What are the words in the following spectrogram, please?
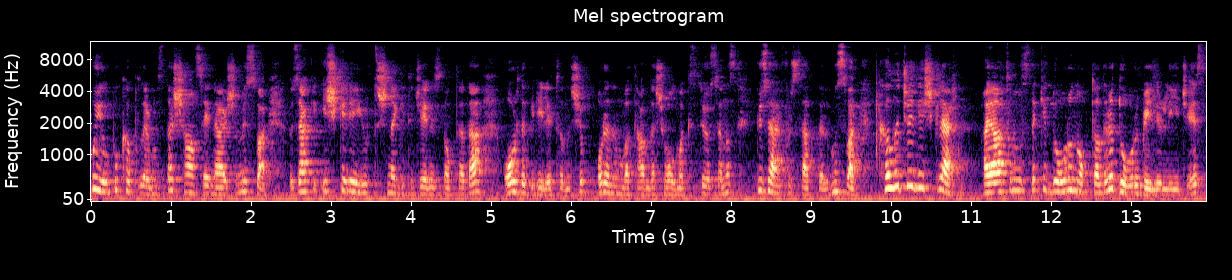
bu yıl bu kapılarımızda şans enerjimiz var. Özellikle iş gereği yurt dışına gideceğiniz noktada orada biriyle tanışıp oranın vatandaşı olmak istiyorsanız güzel fırsatlarımız var. Kalıcı ilişkiler hayatımızdaki doğru noktaları doğru belirleyeceğiz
